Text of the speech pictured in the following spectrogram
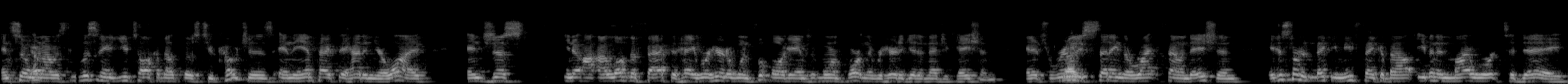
And so yep. when I was listening to you talk about those two coaches and the impact they had in your life, and just, you know, I, I love the fact that, hey, we're here to win football games, but more importantly, we're here to get an education. And it's really right. setting the right foundation. It just started making me think about, even in my work today,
